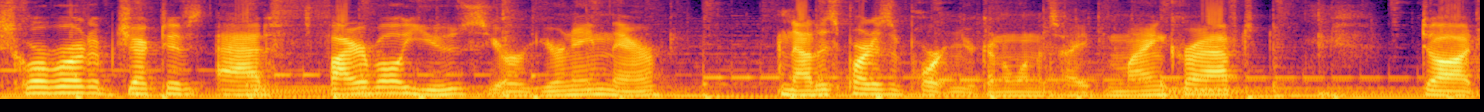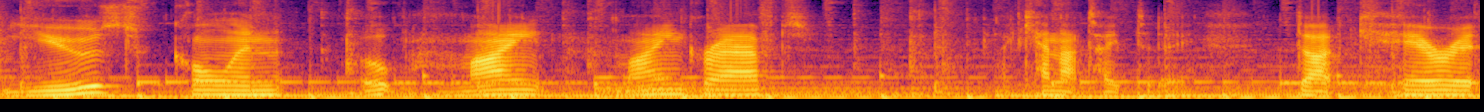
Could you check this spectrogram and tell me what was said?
scoreboard objectives, add fireball use, your your name there. Now this part is important. You're gonna want to type Minecraft dot used colon oh my Minecraft. I cannot type today dot carrot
